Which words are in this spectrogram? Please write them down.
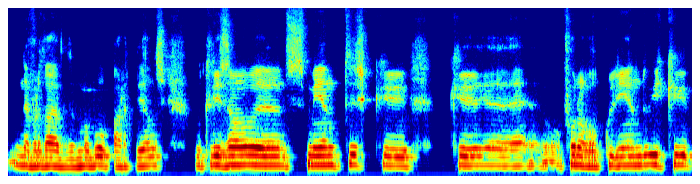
na verdade, uma boa parte deles utilizam uh, sementes que, que uh, foram recolhendo e que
